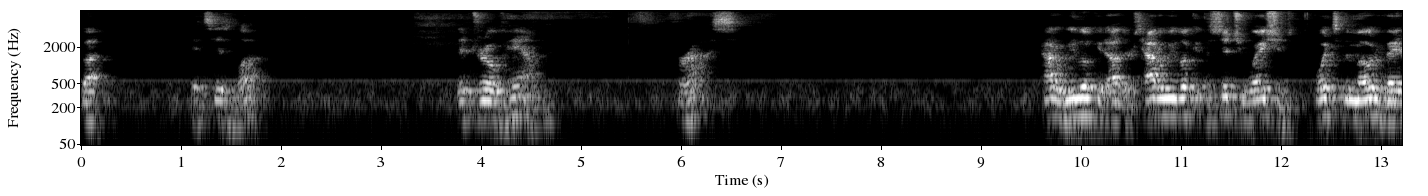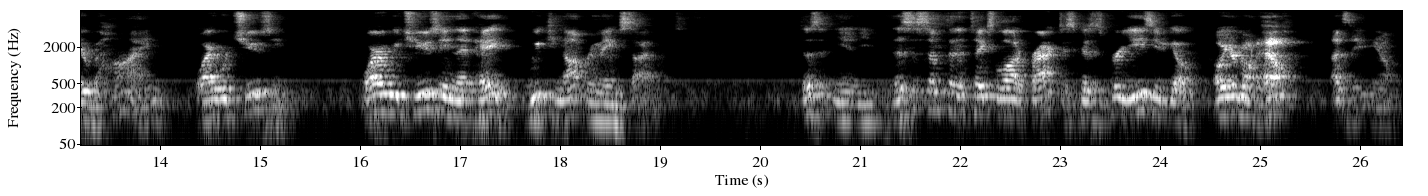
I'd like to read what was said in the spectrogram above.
But it's His love that drove Him for us. How do we look at others? How do we look at the situations? What's the motivator behind why we're choosing? Why are we choosing that, hey, we cannot remain silent? Doesn't you, you, this is something that takes a lot of practice because it's pretty easy to go, oh, you're going to hell. That's the you know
